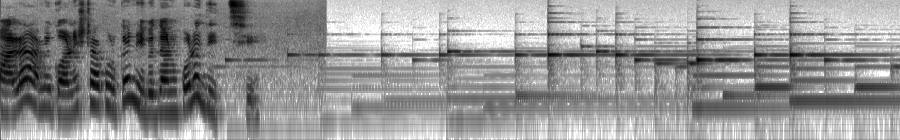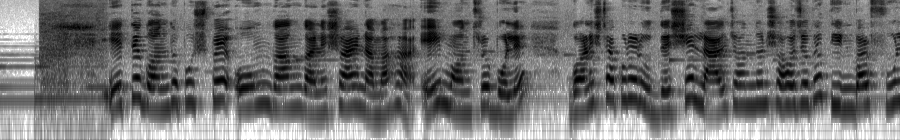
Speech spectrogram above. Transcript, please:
মালা আমি গণেশ ঠাকুরকে নিবেদন করে দিচ্ছি। এতে গন্ধপুষ্পে ওম গাং গণেশায় নামাহা এই মন্ত্র বলে গণেশ ঠাকুরের উদ্দেশ্যে লাল চন্দন সহযোগে তিনবার ফুল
